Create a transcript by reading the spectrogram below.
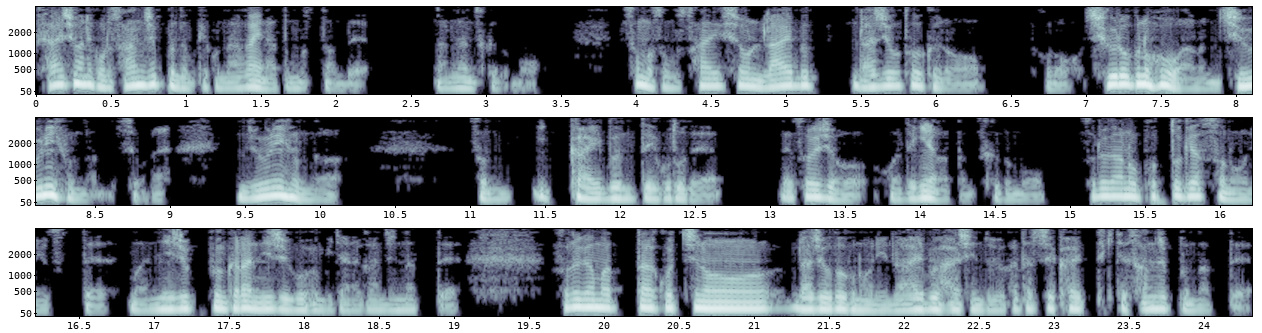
最初はね、この30分でも結構長いなと思ってたんで、あれなんですけども、そもそも最初のライブ、ラジオトークのこの収録の方はあの12分なんですよね。12分がその1回分っていうことで、でそれ以上はできなかったんですけども、それがあの、ポッドキャストの方に移って、まあ、20分から25分みたいな感じになって、それがまたこっちのラジオトークの方にライブ配信という形で帰ってきて30分になって、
